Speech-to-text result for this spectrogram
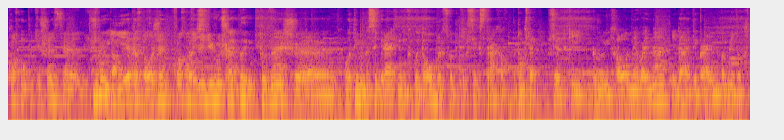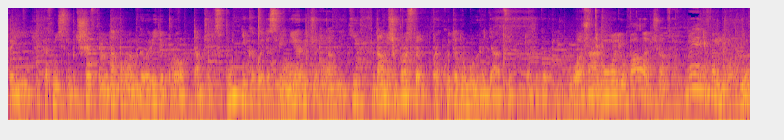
космопутешествие... Ну там, и это тоже. космос То есть, люди вышли. как бы, тут знаешь, э, вот именно собирательный какой-то образ вот этих всех страхов, потому что все-таки, говорю, и холодная война, и да, и ты правильно подметил, что и космические путешествия, ну там, по-моему, говорили про там что-то спутник какой-то с Венеры, что-то ну. там летит. Ну, там еще просто про какую-то другую радиацию там тоже говорили. Вот. Что, а- типа, упало что-то. Ну, я не помню уже. ну,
